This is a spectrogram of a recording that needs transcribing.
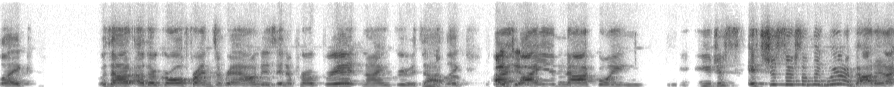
like without other girlfriends around is inappropriate and i agree with that Mhm. like I I. I am not going you just it's just there's something weird about it i,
